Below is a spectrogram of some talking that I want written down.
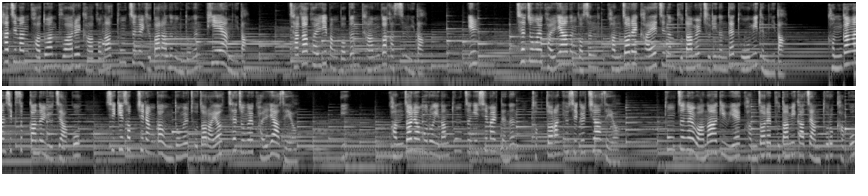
하지만 과도한 부하를 가하거나 통증을 유발하는 운동은 피해야 합니다. 자가 관리 방법은 다음과 같습니다. 1. 체중을 관리하는 것은 관절에 가해지는 부담을 줄이는 데 도움이 됩니다. 건강한 식습관을 유지하고 식이 섭취량과 운동을 조절하여 체중을 관리하세요. 2. 관절염으로 인한 통증이 심할 때는 적절한 휴식을 취하세요. 통증을 완화하기 위해 관절에 부담이 가지 않도록 하고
